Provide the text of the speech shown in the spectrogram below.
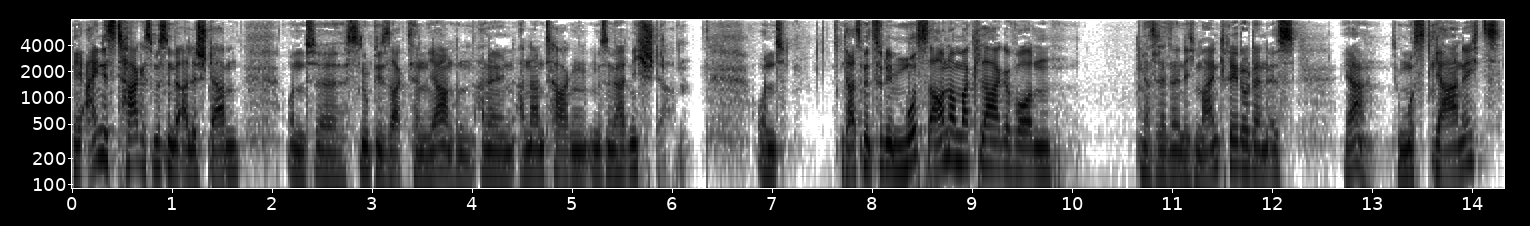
nee, eines Tages müssen wir alle sterben. Und äh, Snoopy sagt dann, ja, und an allen anderen Tagen müssen wir halt nicht sterben. Und da ist mir zu dem Muss auch nochmal klar geworden, dass letztendlich mein Credo dann ist, ja, du musst gar nichts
